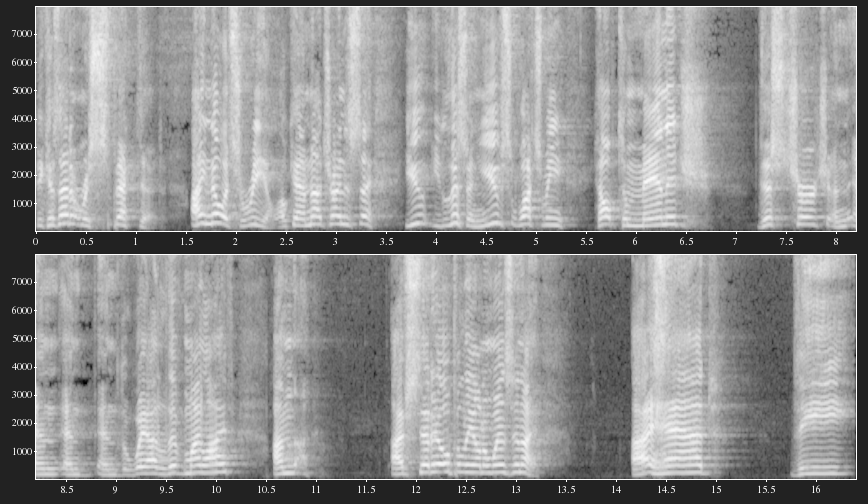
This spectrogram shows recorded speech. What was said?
because I don't respect it. I know it's real, okay? I'm not trying to say, you, you listen, you've watched me help to manage this church and, and, and, and the way I live my life, I'm, I've said it openly on a Wednesday night. I had the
